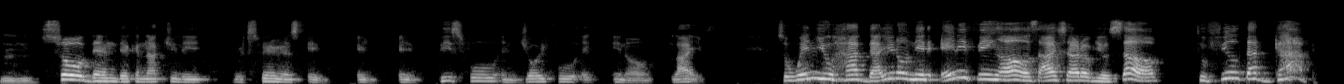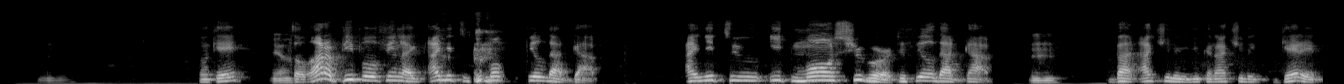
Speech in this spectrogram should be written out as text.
Mm-hmm. So then they can actually experience a, a, a peaceful and joyful, eh, you know, life. So when you have that, you don't need anything else outside of yourself to fill that gap. Mm-hmm. Okay. Yeah. So a lot of people feel like I need to smoke to fill that gap. I need to eat more sugar to fill that gap. Mm-hmm. But actually, you can actually get it.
